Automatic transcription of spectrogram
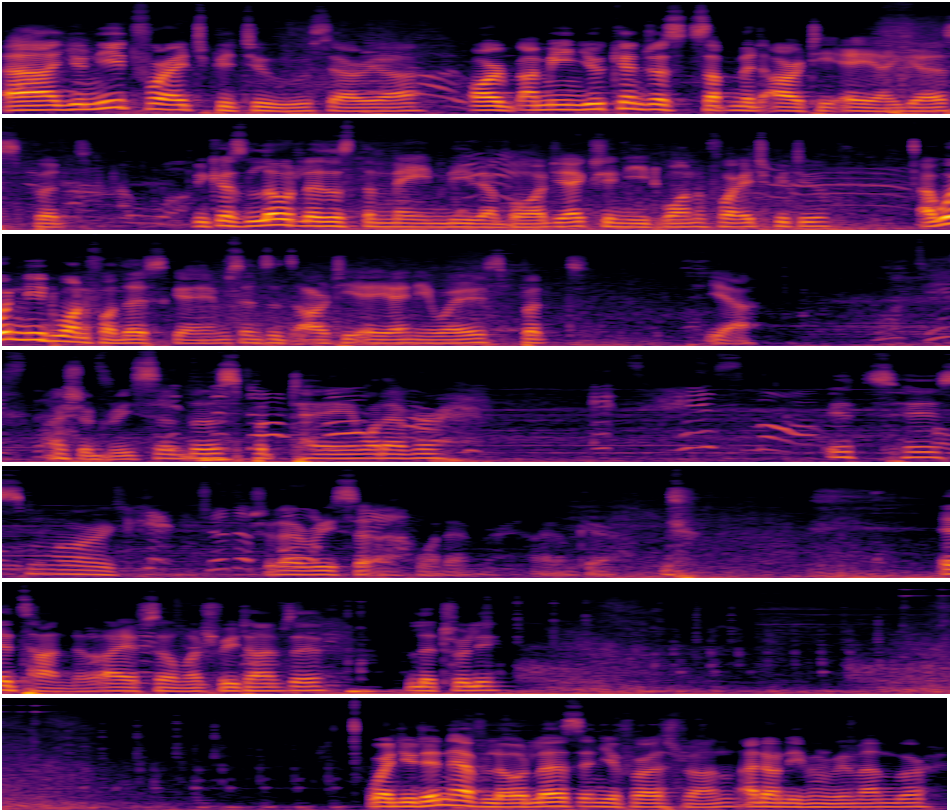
Uh, you need 4 HP2, Saria. Or, I mean, you can just submit RTA, I guess, but... Because loadless is the main leaderboard, you actually need one for HP2. I wouldn't need one for this game, since it's RTA anyways, but... Yeah. I should reset this, but hey, whatever. It's his mark. Should I reset? Uh, whatever, I don't care. it's Hundo, I have so much free time save. Literally. Wait, you didn't have loadless in your first run? I don't even remember.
